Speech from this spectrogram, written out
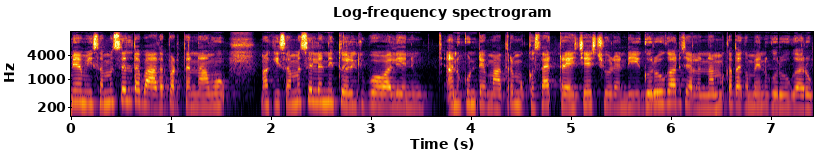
మేము ఈ సమస్యలతో బాధపడుతున్నాము. మాకు ఈ సమస్యలన్నీ తొలగిపోవాలి అని అనుకుంటే మాత్రం ఒకసారి ట్రై చేసి చూడండి. ఈ గురువు గారు చాలా నమ్మకదగమైన గురువు గారు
